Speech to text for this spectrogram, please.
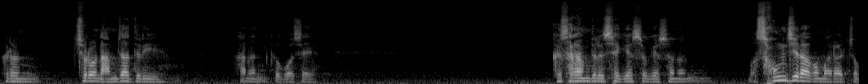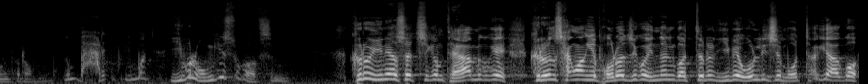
그런 주로 남자들이 하는 그곳에 그 사람들의 세계 속에서는 뭐 성지라고 말할 정도로 말이 뭐 입을 옮길 수가 없습니다. 그로 인해서 지금 대한민국에 그런 상황이 벌어지고 있는 것들을 입에 올리지 못하게 하고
